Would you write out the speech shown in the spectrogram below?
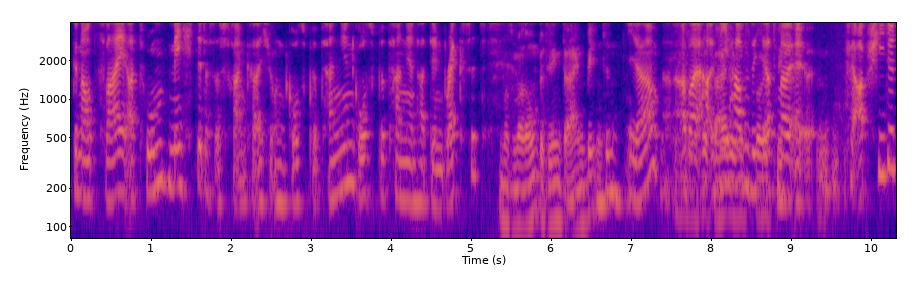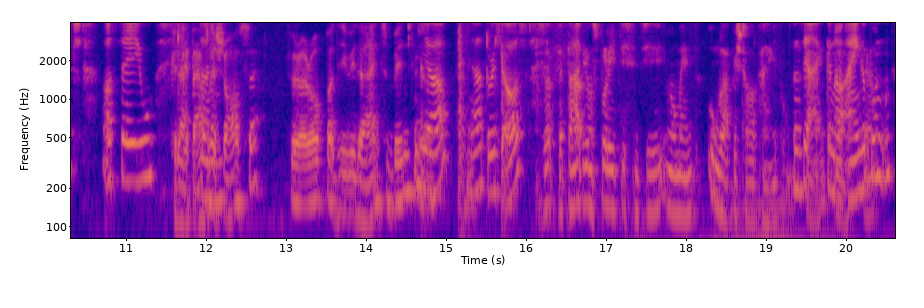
genau zwei Atommächte, das ist Frankreich und Großbritannien. Großbritannien hat den Brexit. Muss man unbedingt einbinden. Ja, aber die haben sich erstmal äh, verabschiedet aus der EU. Vielleicht auch Dann, eine Chance für Europa, die wieder einzubinden. Ja, ja, durchaus. Also verteidigungspolitisch sind sie im Moment unglaublich stark eingebunden. Sind sie genau ja, eingebunden. Ja.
